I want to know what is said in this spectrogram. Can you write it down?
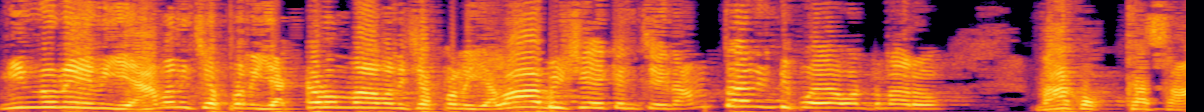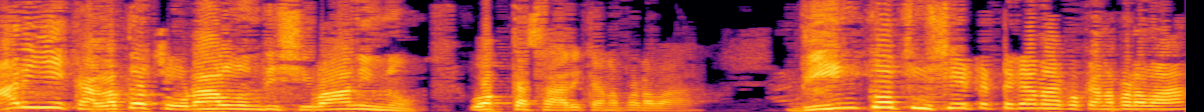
నిన్ను నేను ఏమని చెప్పను ఎక్కడున్నావని చెప్పను ఎలా అభిషేకం చేయను అంతా నిండిపోయావు అంటున్నారు. నాకొక్కసారి ఈ కళ్ళతో చూడాలనుంది శివా నిన్ను. ఒక్కసారి కనపడవా? దీంతో చూసేటట్టుగా నాకు కనపడవా?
